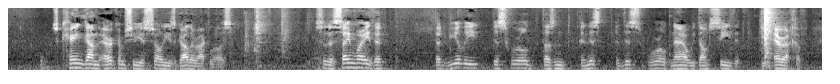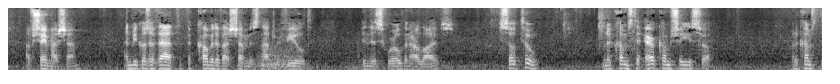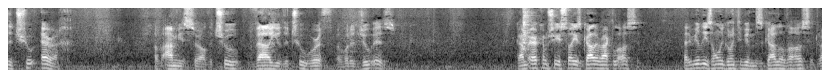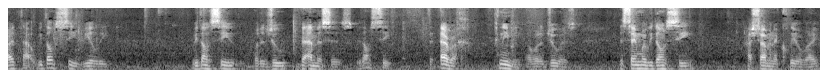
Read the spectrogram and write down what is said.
gam erkam she yisrael yizgal rak laos. So the same way that that really this world doesn't in this in this world now we don't see the, the erech of, of Shem Hashem, and because of that the covet of Hashem is not revealed in this world in our lives. So too, when it comes to erkam she yisrael, when it comes to the true erech of Am Yisrael, the true value, the true worth of what a Jew is. Gam la'osid. That really is only going to be a mizgala la'osid. Right now, we don't see really. We don't see what a Jew be'emes is. We don't see the erech pnimi of what a Jew is. The same way we don't see Hashem in a clear way,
